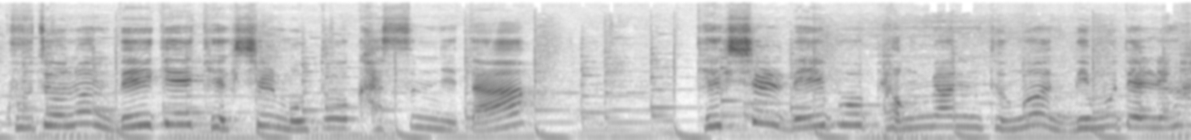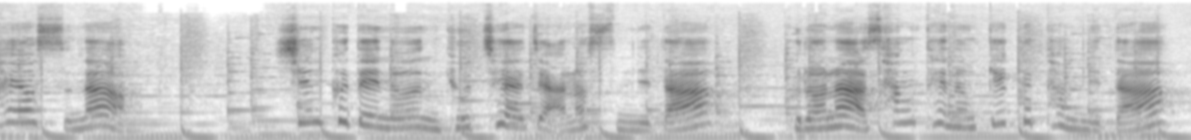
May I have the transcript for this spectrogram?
구조는 4개의 객실 모두 같습니다. 객실 내부 벽면 등은 리모델링 하였으나 싱크대는 교체하지 않았습니다. 그러나 상태는 깨끗합니다.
